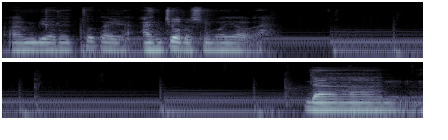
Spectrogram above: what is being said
Ambiar itu kayak hancur semuanya lah. Dan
